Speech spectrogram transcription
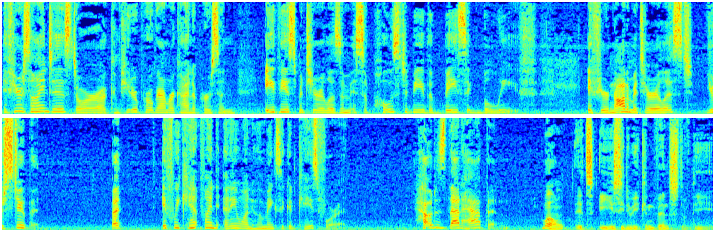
If you're a scientist or a computer programmer kind of person, atheist materialism is supposed to be the basic belief. If you're not a materialist, you're stupid. But if we can't find anyone who makes a good case for it, how does that happen? Well, it's easy to be convinced of the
